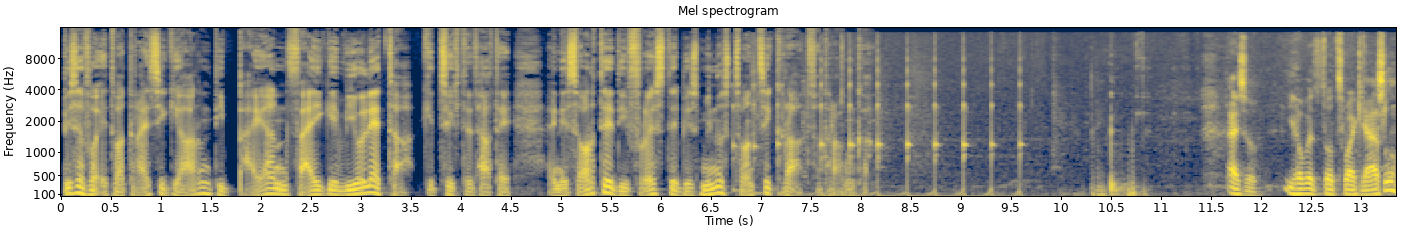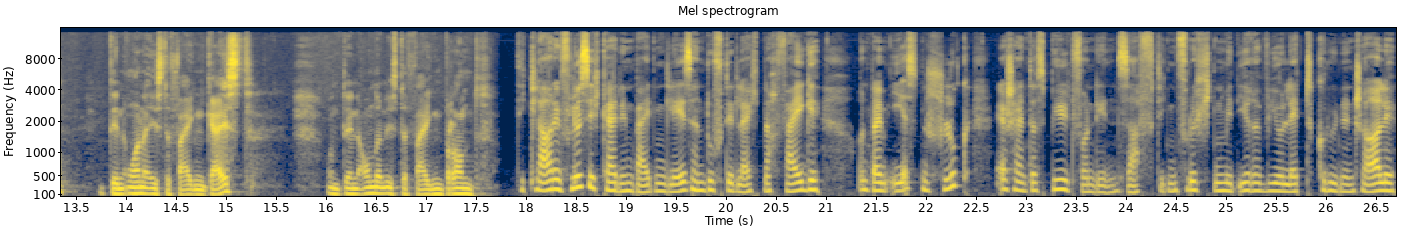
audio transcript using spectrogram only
bis er vor etwa 30 Jahren die Bayernfeige Violetta gezüchtet hatte. Eine Sorte, die Fröste bis minus 20 Grad vertragen kann. Also, ich habe jetzt da zwei Glasel. Den einen ist der Feigengeist und den anderen ist der Feigenbrand. Die klare Flüssigkeit in beiden Gläsern duftet leicht nach Feige, und beim ersten Schluck erscheint das Bild von den saftigen Früchten mit ihrer violettgrünen Schale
